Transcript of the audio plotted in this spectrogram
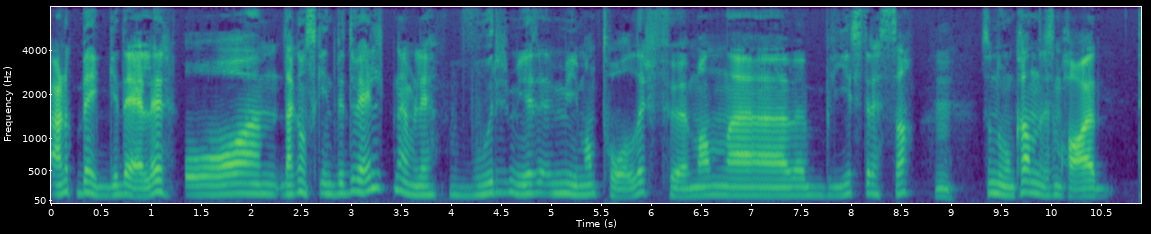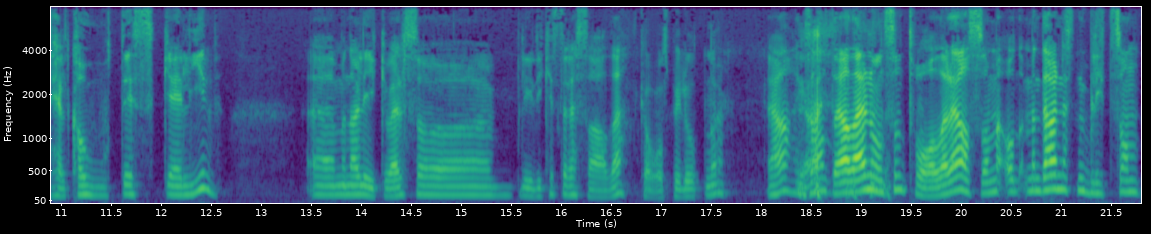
er nok begge deler. Og um, det er ganske individuelt, nemlig, hvor mye, mye man tåler før man eh, blir stressa. Mm. Så noen kan liksom ha et helt kaotisk eh, liv, eh, men allikevel så blir de ikke stressa av det. Kaospilotene? Ja, ikke Ja. sant? Ja, det er noen som tåler det, altså. Men, det har nesten blitt sånn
